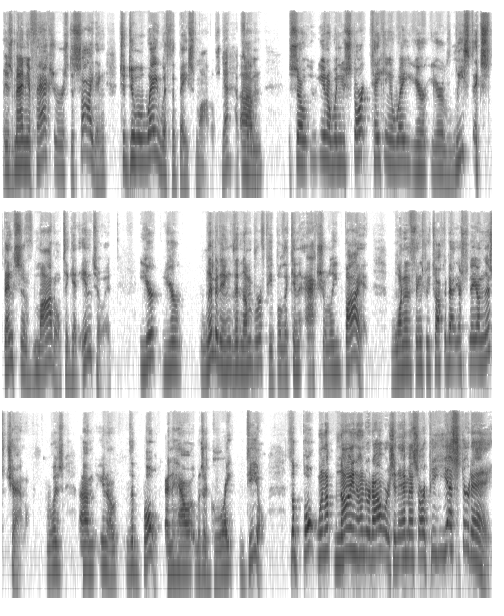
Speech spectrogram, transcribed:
is manufacturers deciding to do away with the base models. Yeah, um, so you know when you start taking away your your least expensive model to get into it you're you're limiting the number of people that can actually buy it one of the things we talked about yesterday on this channel was um, you know the bolt and how it was a great deal. The bolt went up $900 in msrp yesterday.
